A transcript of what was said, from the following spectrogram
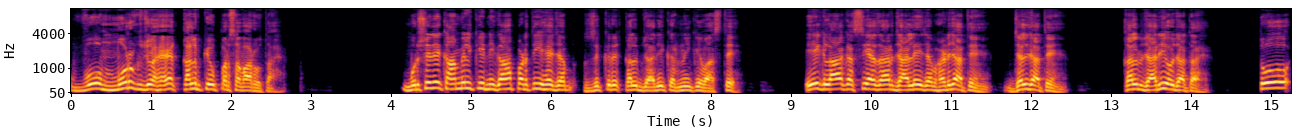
وہ مرغ جو ہے قلب کے اوپر سوار ہوتا ہے۔ مرشد کامل کی نگاہ پڑتی ہے جب ذکر قلب جاری کرنے کے واسطے۔ ایک لاکھ اسی ہزار جالے جب ہٹ جاتے ہیں، جل جاتے ہیں، قلب جاری ہو جاتا ہے۔ تو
